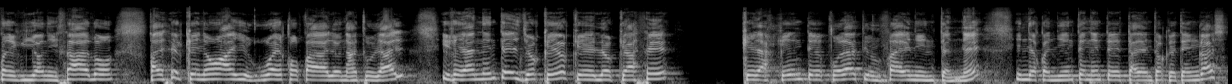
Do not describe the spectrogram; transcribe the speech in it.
guionizado, parece que no hay hueco para lo natural y realmente yo creo que lo que hace que la gente pueda triunfar en internet, independientemente del talento que tengas,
